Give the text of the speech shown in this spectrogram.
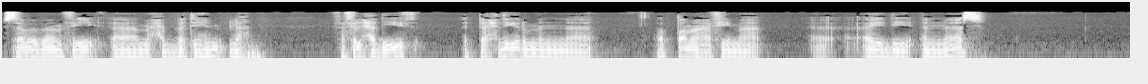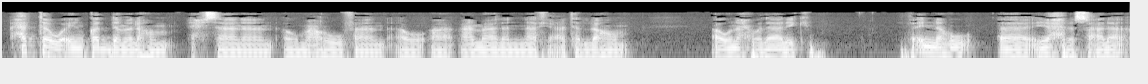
سببا في محبتهم له. ففي الحديث التحذير من الطمع فيما أيدي الناس حتى وإن قدم لهم إحسانا أو معروفا أو أعمالا نافعة لهم أو نحو ذلك فإنه يحرص على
